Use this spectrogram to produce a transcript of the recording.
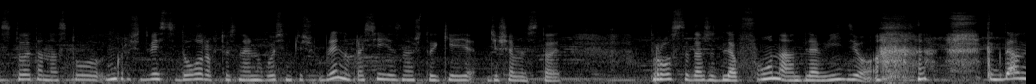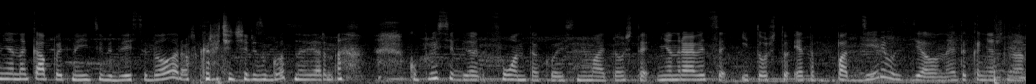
Стоит она 100, ну, короче, 200 долларов, то есть, наверное, 8 тысяч рублей, но в России я знаю, что Икея дешевле стоит просто даже для фона, для видео. Когда у меня накапает на YouTube 200 долларов, короче, через год, наверное, куплю себе фон такой снимать, потому что мне нравится и то, что это под дерево сделано. Это, конечно,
